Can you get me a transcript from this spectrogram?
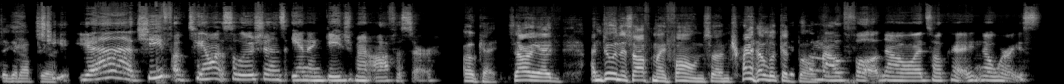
dig it up here? yeah, Chief of Talent Solutions and Engagement Officer. Okay, sorry, I I'm doing this off my phone, so I'm trying to look at it's both. A mouthful. No, it's okay. No worries.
